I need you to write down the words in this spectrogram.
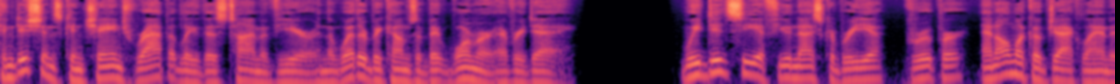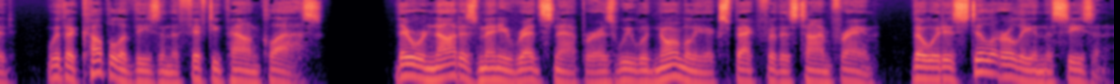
Conditions can change rapidly this time of year and the weather becomes a bit warmer every day. We did see a few nice cabrilla, grouper, and almaco jack landed, with a couple of these in the 50 pound class. There were not as many red snapper as we would normally expect for this time frame, though it is still early in the season.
